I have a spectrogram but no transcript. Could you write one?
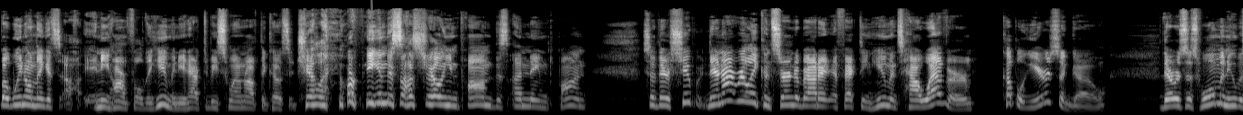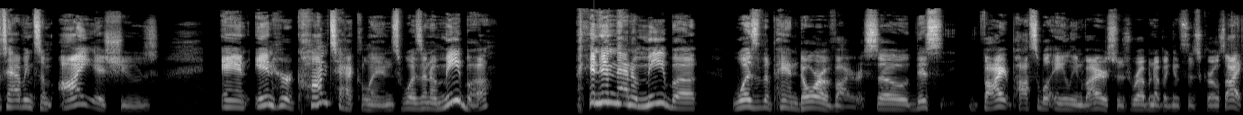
but we don't think it's uh, any harmful to human. You'd have to be swimming off the coast of Chile or be in this Australian pond, this unnamed pond. So they're super, they're not really concerned about it affecting humans. However, a couple years ago, there was this woman who was having some eye issues, and in her contact lens was an amoeba And in that amoeba was the Pandora virus. So this vi- possible alien virus was rubbing up against this girl's eye.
